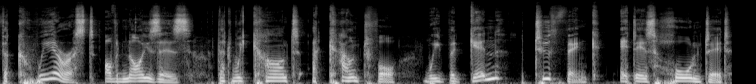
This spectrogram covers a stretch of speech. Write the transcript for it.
the queerest of noises that we can't account for. We begin to think it is haunted.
